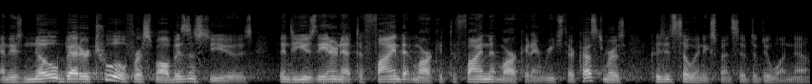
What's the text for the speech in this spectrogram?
And there's no better tool for a small business to use than to use the internet to find that market, to find that market and reach their customers because it's so inexpensive to do one now.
